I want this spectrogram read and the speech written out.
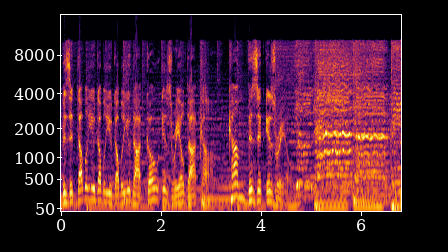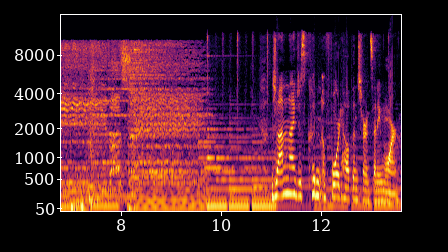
visit www.goisrael.com. Come visit Israel. You'll never be. John and I just couldn't afford health insurance anymore.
